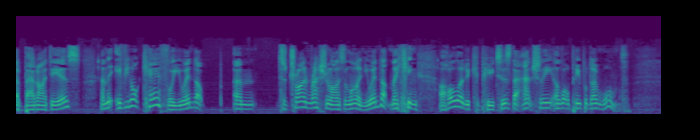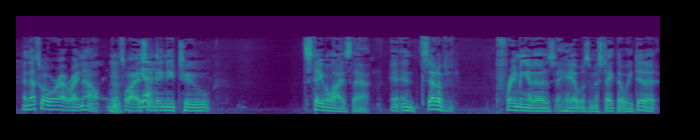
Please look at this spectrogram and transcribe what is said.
are bad ideas? And that if you're not careful, you end up um, to try and rationalise the line. You end up making a whole load of computers that actually a lot of people don't want. And that's where we're at right now. That's why I Yeah. say they need to stabilize that. Instead of framing it as, hey, it was a mistake that we did it,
